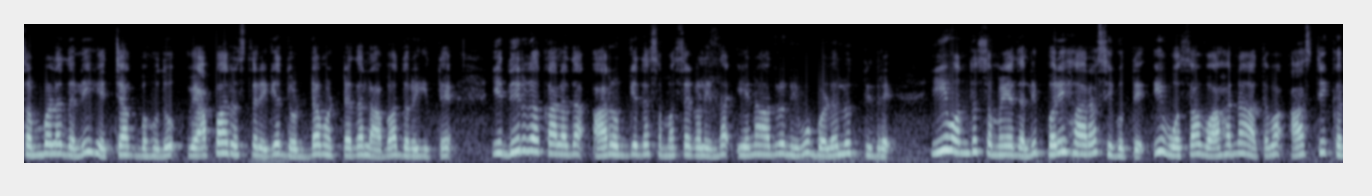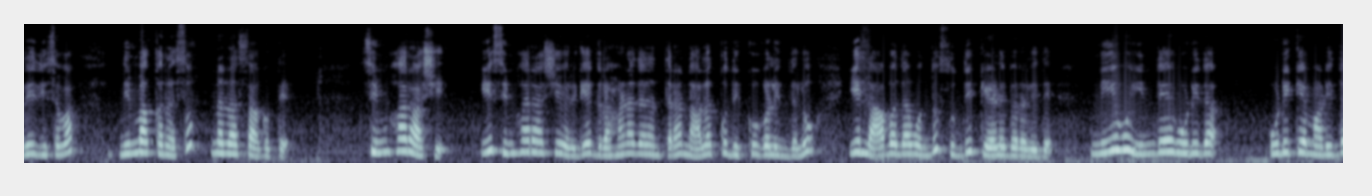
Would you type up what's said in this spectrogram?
ಸಂಬಳದಲ್ಲಿ ಹೆಚ್ಚಾಗಬಹುದು. ವ್ಯಾಪಾರಸ್ಥರಿಗೆ ದೊಡ್ಡ ಮಟ್ಟದ ಲಾಭ ದೊರೆಯುತ್ತೆ. ಈ ದೀರ್ಘಕಾಲದ ಆರೋಗ್ಯದ ಸಮಸ್ಯೆಗಳಿಂದ ಏನಾದರೂ ನೀವು ಬಳಲುತ್ತಿದ್ರೆ ಈ ಒಂದು ಸಮಯದಲ್ಲಿ ಪರಿಹಾರ ಸಿಗುತ್ತೆ. ಈ ಹೊಸ ವಾಹನ ಅಥವಾ ಆಸ್ತಿ ಖರೀದಿಸುವ ನಿಮ್ಮ ಕನಸು ನನಸಾಗುತ್ತೆ. ಸಿಂಹರಾಶಿ. ಈ ಸಿಂಹರಾಶಿಯವರಿಗೆ ಗ್ರಹಣದ ನಂತರ ನಾಲ್ಕು ದಿಕ್ಕುಗಳಿಂದಲೂ ಈ ಲಾಭದ ಒಂದು ಸುದ್ದಿ ಕೇಳಿಬರಲಿದೆ. ನೀವು ಹಿಂದೆ ಹೂಡಿದ, ಹೂಡಿಕೆ ಮಾಡಿದ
